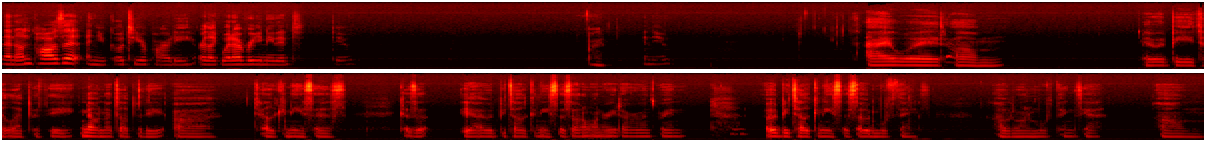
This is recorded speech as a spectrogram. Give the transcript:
And then unpause it and you go to your party or like whatever you needed to do. Right. And you? I would um it would be telepathy. No, not telepathy. Uh telekinesis. Cuz uh, yeah, it would be telekinesis. I don't want to read everyone's brain. It would be telekinesis. I would move things. I would want to move things, yeah. Um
